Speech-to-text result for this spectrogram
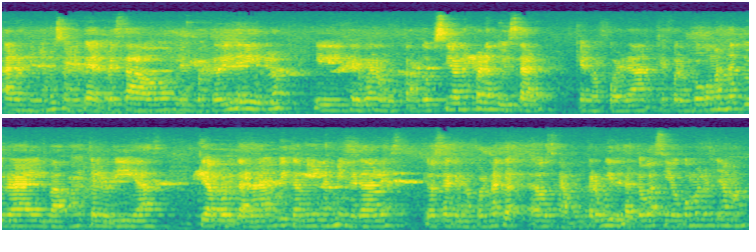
a los niños les suelen caer pesados, les cuesta digerirlo y dije, bueno, buscando opciones para endulzar que no fuera, que fuera un poco más natural, bajos en calorías, que aportaran vitaminas, minerales, o sea, que no fuera o sea, un carbohidrato vacío como los llaman.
